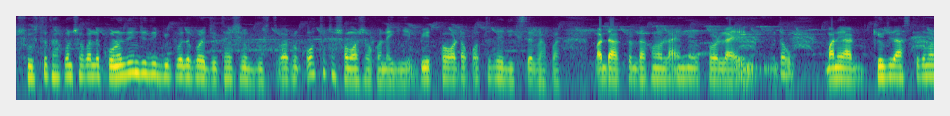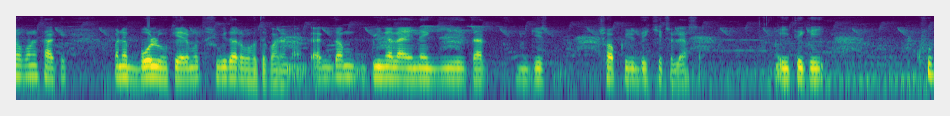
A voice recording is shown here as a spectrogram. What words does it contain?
সুস্থ থাকুন সকালে। কোনো দিন যদি বিপদে পড়ে যেতে হয়, সেটা বুঝতে পারবেন কতটা সমস্যা ওখানে গিয়ে। বেড পাওয়াটা কতটা রিক্সের ব্যাপার? বা ডাক্তার দেখানো লাইনের পর লাইন এটাও মানে আর কেউ যদি আজকে তোমার ওখানে থাকে মানে বলব কি, এর মতো সুবিধারও হতে পারে না। একদম বিনা লাইনে গিয়ে তার গিয়ে সব কিছু দেখিয়ে চলে আসা। এই থেকেই। খুব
